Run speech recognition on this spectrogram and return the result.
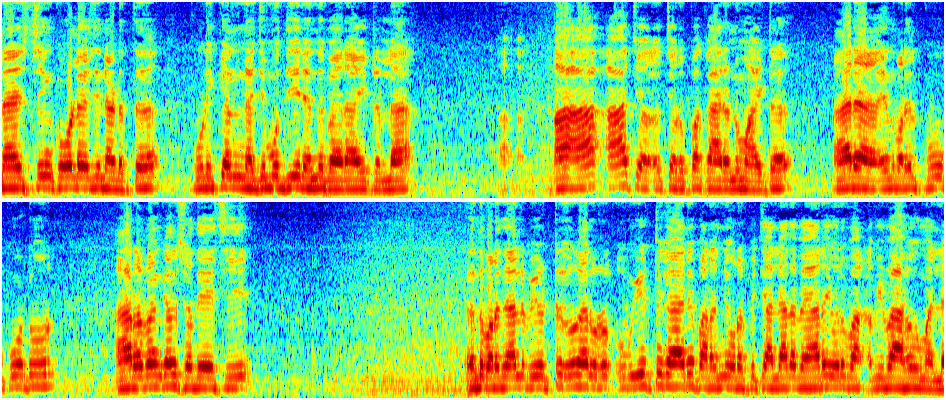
nursing കോളേജിനടുത്ത് പുളിക്കൽ നജ്മുദ്ദീൻ എന്ന് പേരായിട്ടുള്ള ആ ആ ചെറുപ്പക്കാരനുമായിട്ട് ആരാ എന്ന് പറഞ്ഞാൽ പൂക്കോട്ടൂർ അറവങ്കൽ സ്വദേശി എന്ന് പറഞ്ഞാൽ വീട്ടുകാർ വീട്ടുകാർ പറഞ്ഞു ഉറപ്പിച്ച അല്ലാതെ വേറെ ഒരു വിവാഹവുമല്ല.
